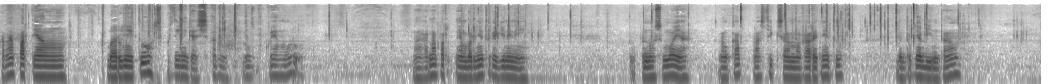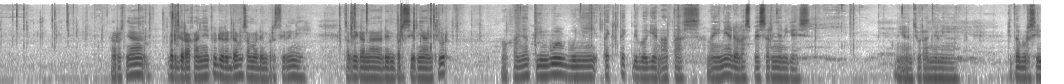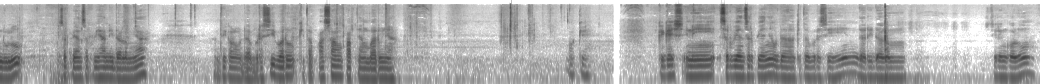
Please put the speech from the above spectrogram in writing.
Karena part yang barunya itu seperti ini guys. Aduh lu goyang mulu. Nah karena part yang barunya itu kayak gini nih. Tuh penuh semua ya. Lengkap plastik sama karetnya itu. Bentuknya bintang. Harusnya pergerakannya itu diredam sama damper setir ini. Tapi karena damper setirnya hancur makanya timbul bunyi tek-tek di bagian atas. Nah ini adalah spacernya nih guys. Ini hancurannya nih. Kita bersihin dulu serpihan-serpihan di dalamnya. Nanti kalau udah bersih baru kita pasang part yang barunya. Oke. Okay. oke okay guys ini serpihan-serpihannya udah kita bersihin dari dalam steering column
